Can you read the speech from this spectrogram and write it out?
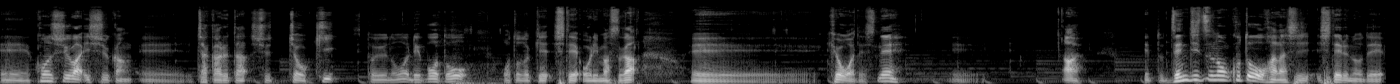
えー今週は1週間、えージャカルタ出張期というのをレポートをお届けしておりますが、えー今日はですね、えあ、えっと、前日のことをお話ししてるので、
